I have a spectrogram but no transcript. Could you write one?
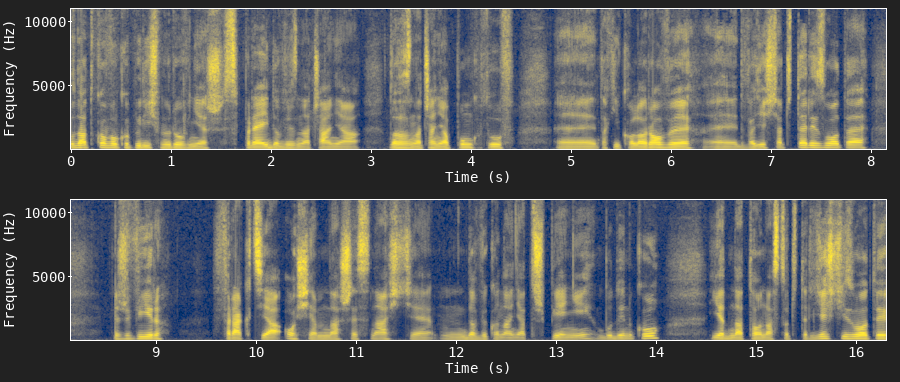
Dodatkowo kupiliśmy również spray do wyznaczania, do zaznaczania punktów, e, taki kolorowy, e, 24 zł. Żwir, frakcja 8 na 16 mm, do wykonania trzpieni budynku, 1 tona 140 zł.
